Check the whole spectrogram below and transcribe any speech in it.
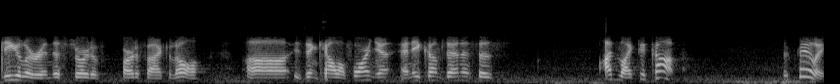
dealer in this sort of artifact at all uh, is in California, and he comes in and says, I'd like to come. Said, really?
